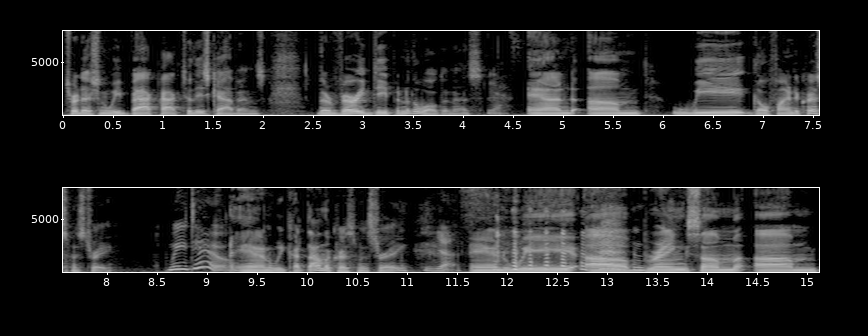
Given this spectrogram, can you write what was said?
tradition, we backpack to these cabins. They're very deep into the wilderness. Yes. And um, we go find a Christmas tree. We do. And we cut down the Christmas tree. Yes. And we uh, bring some um,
